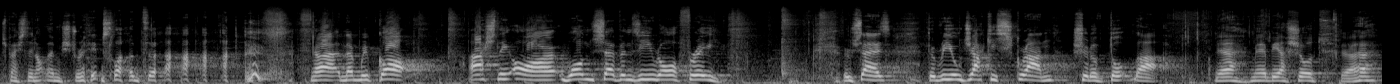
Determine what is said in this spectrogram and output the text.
especially not them strips, lad. right, and then we've got Ashley R1703 who says the real Jackie Scran should have ducked that. Yeah, maybe I should. Yeah,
